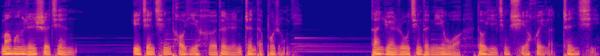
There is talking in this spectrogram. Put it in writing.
茫茫人世间，遇见情投意合的人真的不容易。但愿如今的你我都已经学会了珍惜。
